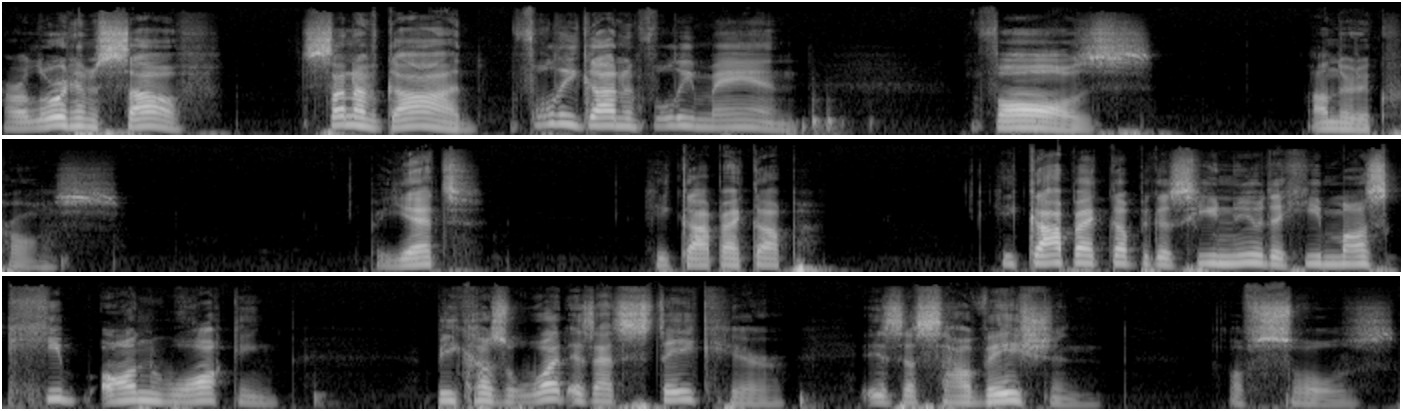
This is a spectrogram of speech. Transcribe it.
Our Lord himself Son of God, fully God and fully man, falls under the cross. But yet, he got back up. He got back up because he knew that he must keep on walking. Because what is at stake here is the salvation of souls.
